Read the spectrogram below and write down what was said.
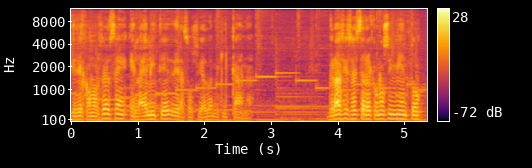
y reconocerse en la élite de la sociedad mexicana. Gracias a este reconocimiento,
